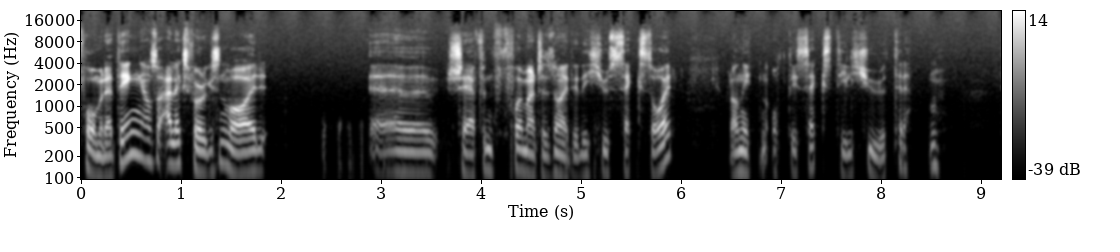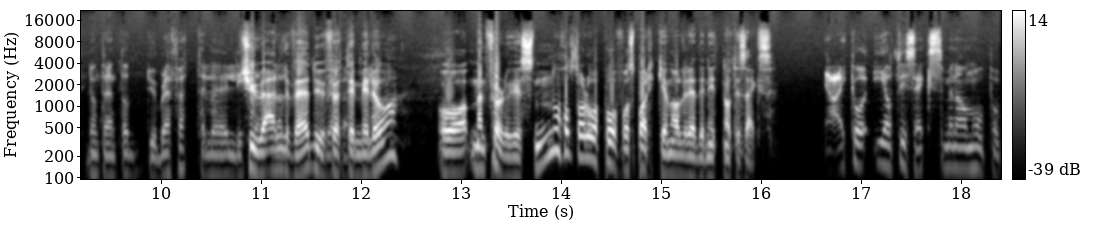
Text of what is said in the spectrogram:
få med deg ting. Altså, Alex Ferguson var eh, sjefen for Manchester United i 26 år. Fra 1986 til 2013. Til omtrent da du ble født. Eller litt 2011, du er født, født, Emilio. Og, men Ferguson holdt da på å få sparken allerede i 1986. Ja, ikke i 86, men han, holdt på,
